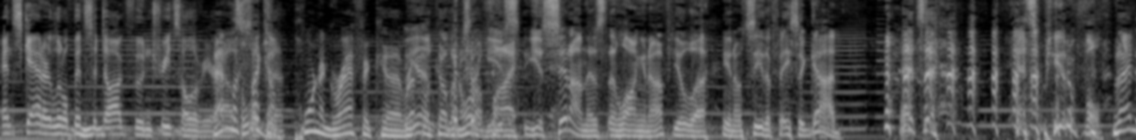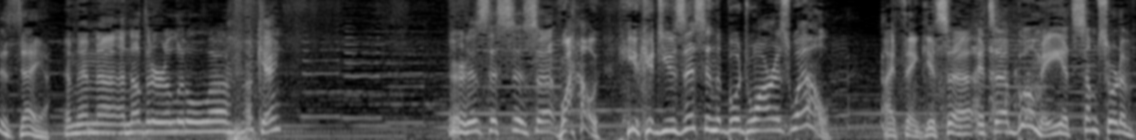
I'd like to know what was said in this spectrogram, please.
and scatter little bits of dog food and treats all over your house. That house. looks like a pornographic uh, replica of an looks like you, orify. you sit on this long enough, you'll uh, you know see the face of God. That's uh, that's beautiful. That is Zaya. And then uh, another little uh, okay. There it is. This is uh, wow. You could use this in the boudoir as well. I think it's a it's a boomy. It's some sort of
